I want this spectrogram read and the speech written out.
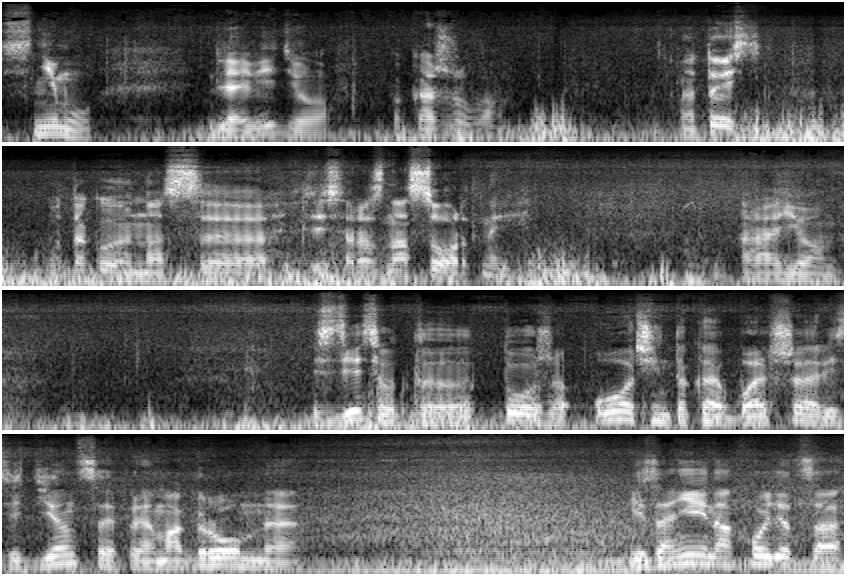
сниму для видео, покажу вам. Ну, то есть, вот такой у нас э, здесь разносортный район. Здесь вот э, тоже очень такая большая резиденция, прям огромная. И за ней находится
